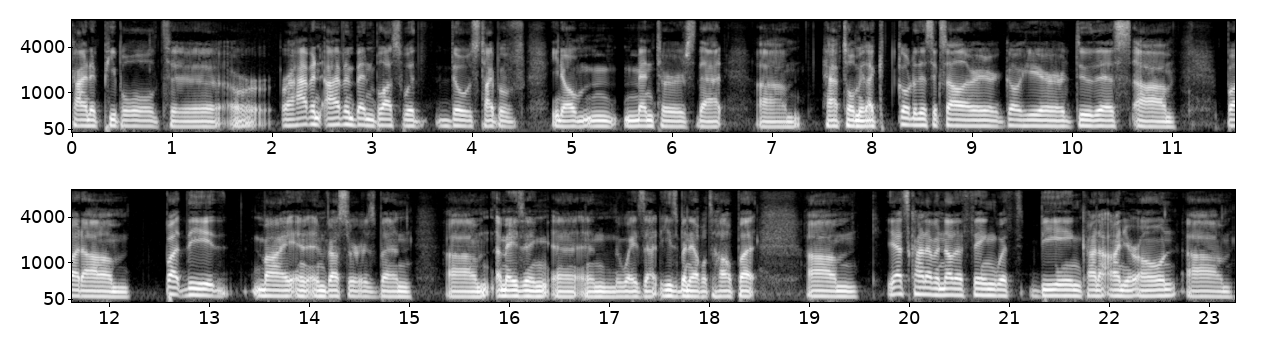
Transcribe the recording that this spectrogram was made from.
kind of people to or or I haven't I haven't been blessed with those type of you know m- mentors that um, have told me like go to this accelerator, go here, do this. Um, but um, but the my investor has been um, amazing in, in, the ways that he's been able to help. But um, yeah, it's kind of another thing with being kind of on your own um,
